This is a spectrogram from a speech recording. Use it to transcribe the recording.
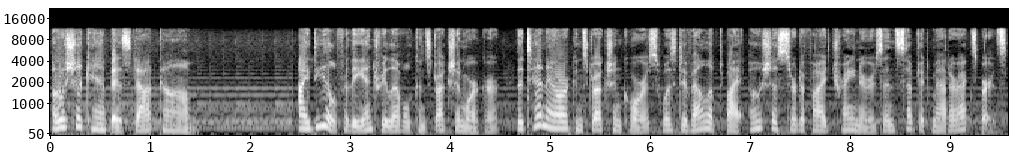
OSHACampus.com. Ideal for the entry-level construction worker, the 10-hour construction course was developed by OSHA certified trainers and subject matter experts.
